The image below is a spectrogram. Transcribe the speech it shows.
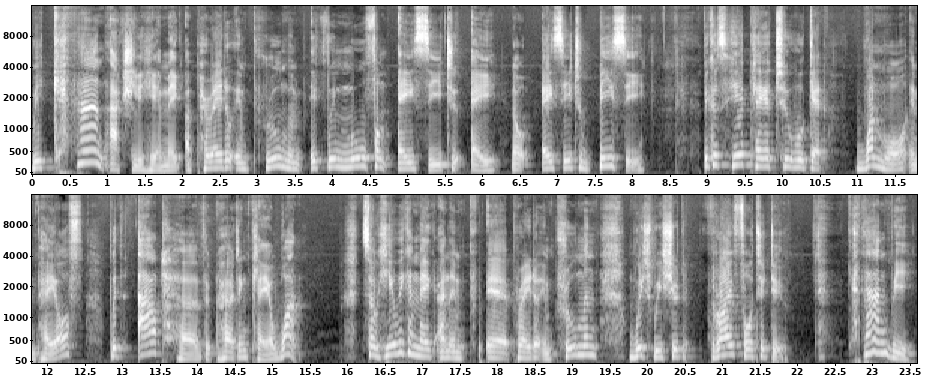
we can actually here make a Pareto improvement if we move from AC to A, no, AC to BC. Because here player 2 will get one more in payoff without hurting player 1. So here we can make an imp uh, Pareto improvement, which we should thrive for to do. Can we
